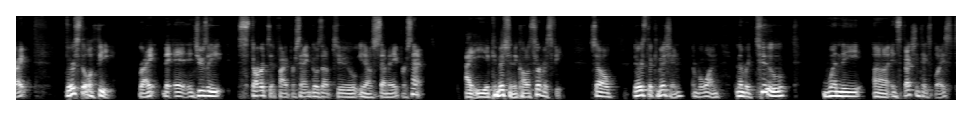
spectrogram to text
right? There's still a fee, right? It usually starts at 5%, goes up to, you know, seven, 8%, i.e. a commission. They call it a service fee. So there's the commission, number one. And number two, when the uh, inspection takes place,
